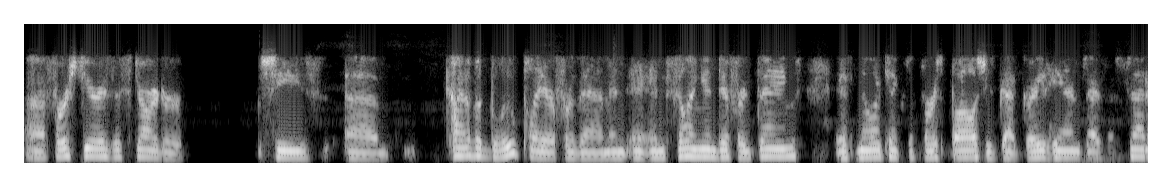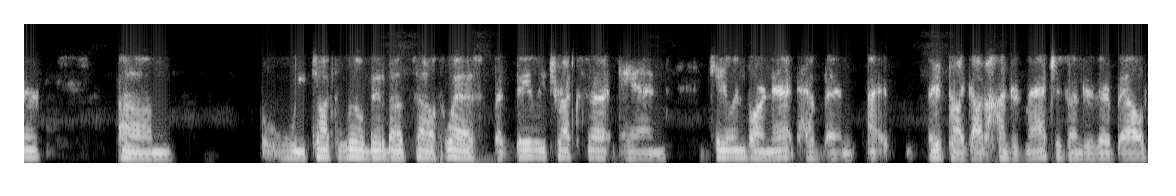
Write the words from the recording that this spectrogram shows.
uh, first year as a starter, she's uh, kind of a glue player for them and, and filling in different things. If Miller takes the first ball, she's got great hands as a setter. Um, we talked a little bit about Southwest, but Bailey Truxa and – Kaylin Barnett have been, I, they've probably got 100 matches under their belt.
